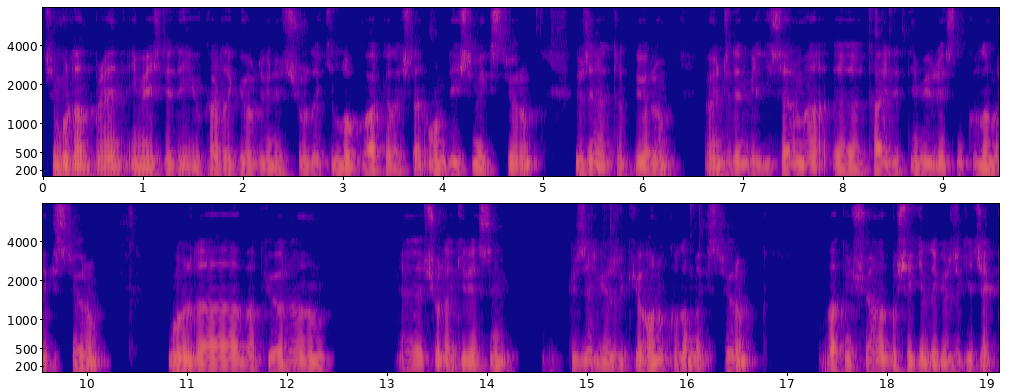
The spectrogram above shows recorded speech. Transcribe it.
Şimdi buradan brand image dediği yukarıda gördüğünüz şuradaki logo arkadaşlar. Onu değiştirmek istiyorum. Üzerine tıklıyorum. Önceden bilgisayarıma e, kaydettiğim bir resim kullanmak istiyorum. Burada bakıyorum. E, şuradaki resim güzel gözüküyor. Onu kullanmak istiyorum. Bakın şu anda bu şekilde gözükecek.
